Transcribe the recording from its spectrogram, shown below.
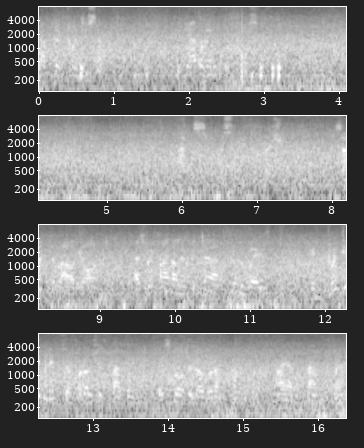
Chapter 27 The Gathering of Forces. That's was refreshing. Sandoval yawned as we finally returned through the waves. In 20 minutes of ferocious battle, they slaughtered over a hundred Iron Bandsmen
